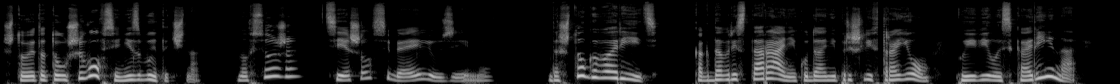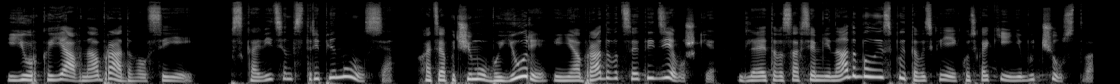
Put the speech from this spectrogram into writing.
что это-то уж и вовсе несбыточно, но все же тешил себя иллюзиями. Да что говорить, когда в ресторане, куда они пришли втроем, появилась Карина, и Юрка явно обрадовался ей, Псковитин встрепенулся, Хотя почему бы Юре и не обрадоваться этой девушке? Для этого совсем не надо было испытывать к ней хоть какие-нибудь чувства.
